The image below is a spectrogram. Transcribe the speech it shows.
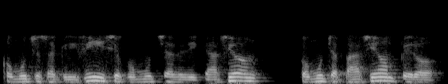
con mucho sacrificio, con mucha dedicación, con mucha pasión, pero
